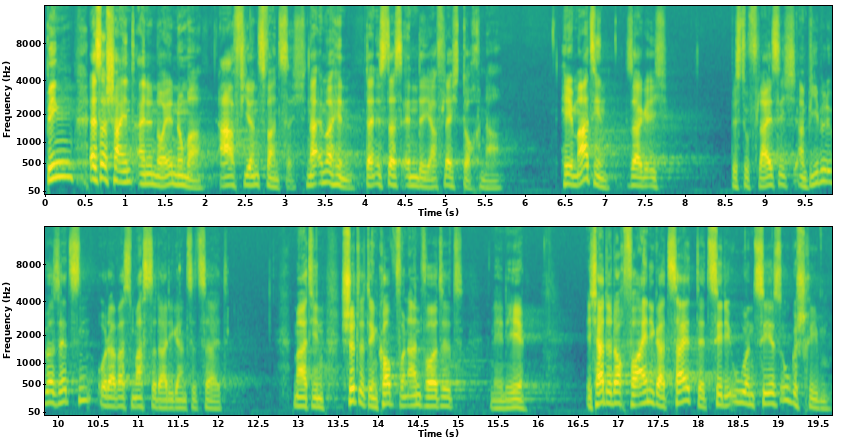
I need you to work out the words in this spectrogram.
Bing, es erscheint eine neue Nummer, A24. Na immerhin, dann ist das Ende ja vielleicht doch nah. Hey Martin, sage ich, bist du fleißig am Bibel übersetzen oder was machst du da die ganze Zeit? Martin schüttelt den Kopf und antwortet, nee, nee, ich hatte doch vor einiger Zeit der CDU und CSU geschrieben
